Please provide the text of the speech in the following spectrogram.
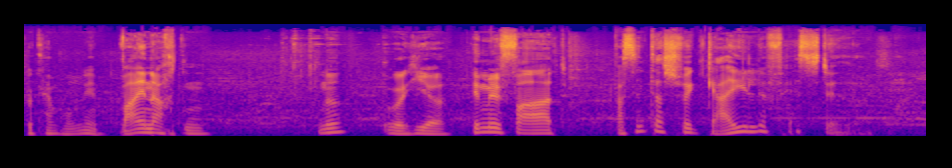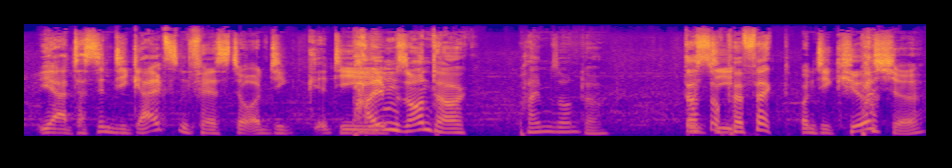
doch kein Problem. Weihnachten, ne? Oder hier Himmelfahrt. Was sind das für geile Feste? Ja, das sind die geilsten Feste und die. die Palmsonntag. Palmsonntag. Das ist doch die, perfekt. Und die Kirche,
